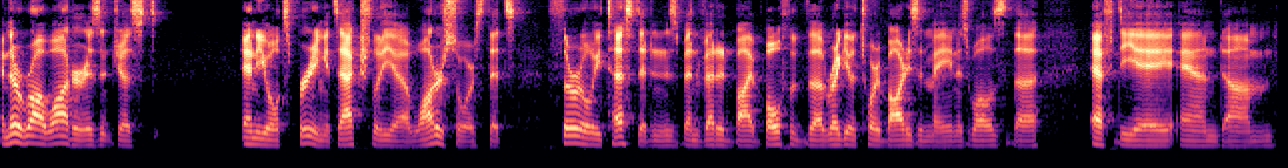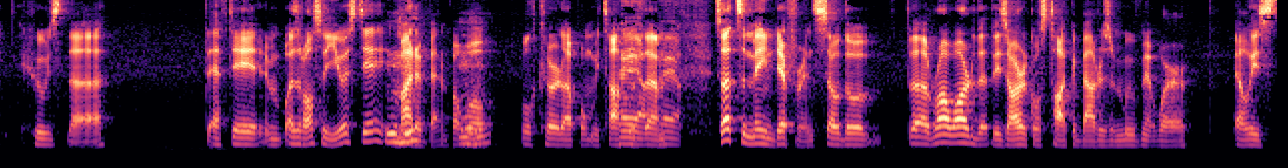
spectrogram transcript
and their raw water isn't just any old spring. It's actually a water source that's thoroughly tested and has been vetted by both of the regulatory bodies in Maine as well as the FDA and um, who's the the FDA and was it also USDA? It might have been, but we'll we'll clear it up when we talk Yeah, with yeah, them. yeah. So that's the main difference. So the the raw water that these articles talk about is a movement where, at least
